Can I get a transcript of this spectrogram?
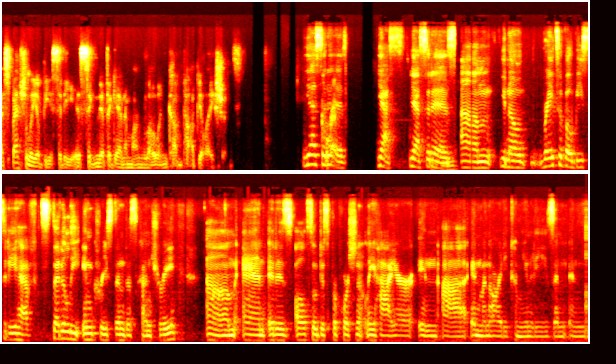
especially obesity is significant among low income populations. Yes, it Correct. is. Yes, yes, it mm-hmm. Um, you know, rates of obesity have steadily increased in this country. Um, and it is also disproportionately higher in uh, in minority communities and, and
